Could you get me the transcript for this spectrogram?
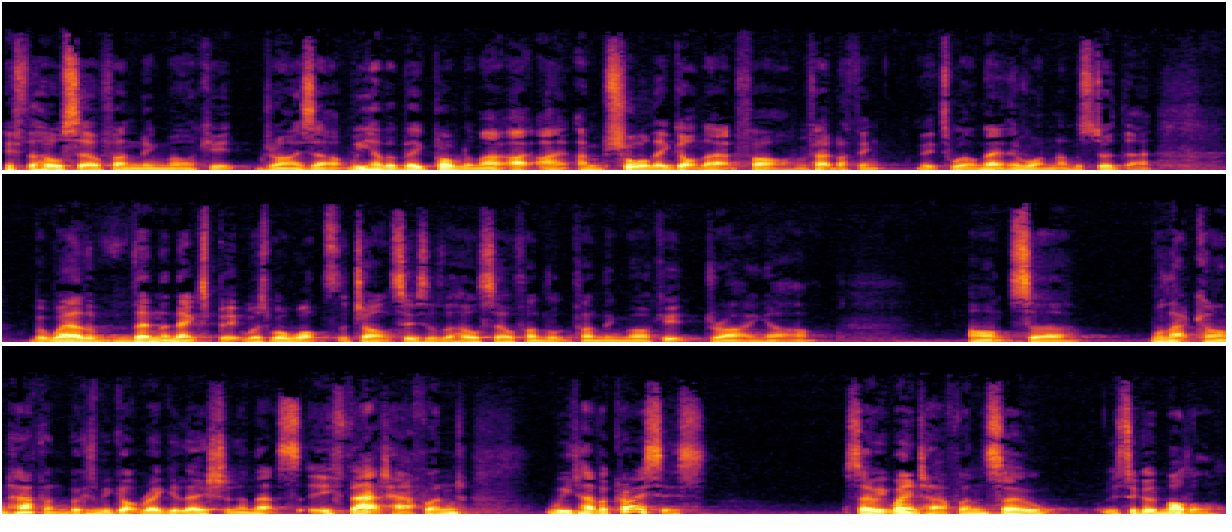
if the wholesale funding market dries up, we have a big problem. I, I'm sure they got that far. In fact, I think it's well known, everyone understood that. But where the, then the next bit was, well, what's the chances of the wholesale fund, funding market drying up? Answer, well, that can't happen because we got regulation, and that's if that happened, we'd have a crisis. So it won't happen. So it's a good model.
